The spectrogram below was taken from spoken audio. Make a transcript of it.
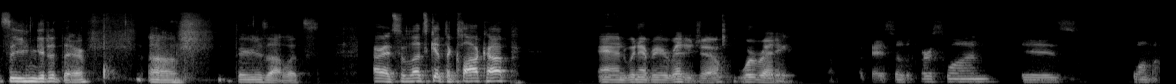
So you can get it there. Um, various outlets. All right, so let's get the clock up. And whenever you're ready, Joe, we're ready. Okay, so the first one is Cuomo.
